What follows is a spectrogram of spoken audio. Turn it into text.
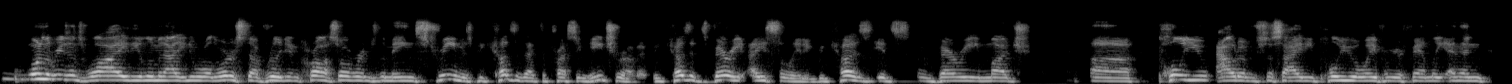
one of the reasons why the Illuminati New World Order stuff really didn't cross over into the mainstream is because of that depressing nature of it, because it's very isolating, because it's very much uh, pull you out of society, pull you away from your family, and then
